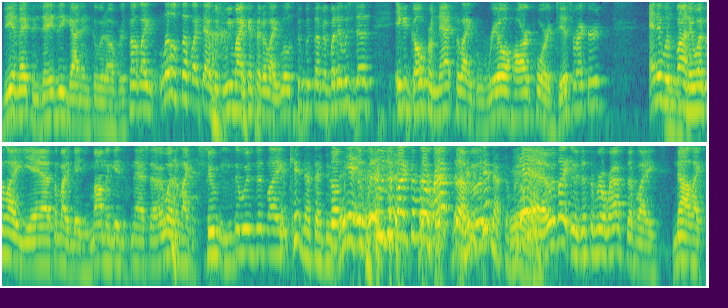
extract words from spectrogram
DMX and Jay Z got into it over. Something like little stuff like that which we might consider like little stupid stuff but it was just it could go from that to like real hardcore diss records and it was Mm. fun it wasn't like yeah somebody baby mama getting snatched up it wasn't like shootings it was just They like kidnapped that dude. so yeah, it, it was just like some real rap stuff. They It was- kidnapped him. yeah, it was like it was just some real rap stuff. Like, nah, like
